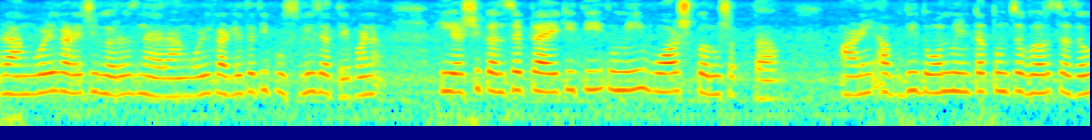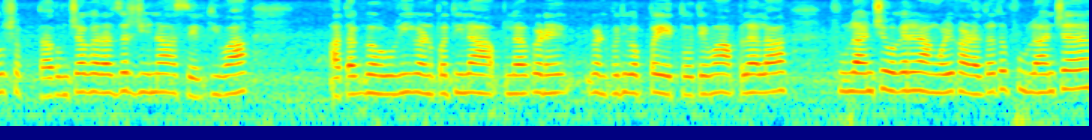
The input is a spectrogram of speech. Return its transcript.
रांगोळी काढायची गरज नाही. रांगोळी काढली तर ती पुसली जाते पण ही अशी कन्सेप्ट आहे की ती तुम्ही वॉश करू शकता. आणि अगदी दोन मिनटात तुमचं घर सजवू शकता. तुमच्या घरात जर जिना असेल किंवा आता गौरी गणपतीला आपल्याकडे गणपती बाप्पा येतो तेव्हा आपल्याला फुलांची वगैरे रांगोळी काढायला तर फुलांच्या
